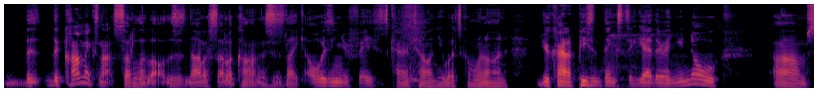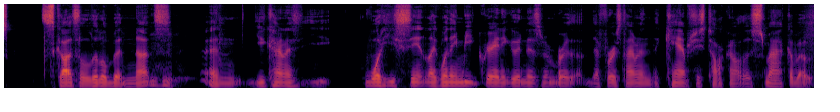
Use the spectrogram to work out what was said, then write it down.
the the comic's not subtle at all. This is not a subtle con. This is like always in your face. It's kind of telling you what's going on. You're kind of piecing things together, and you know, um, Scott's a little bit nuts, and you kind of what he's seeing. Like when they meet Granny Goodness, remember the, first time in the camp, she's talking all this smack about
